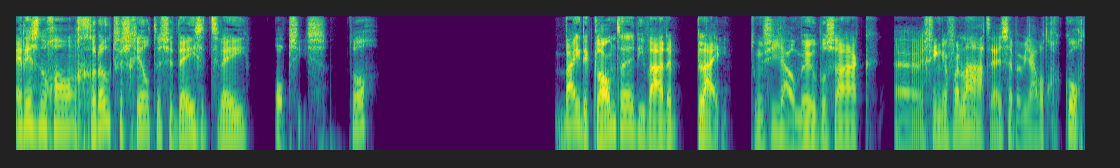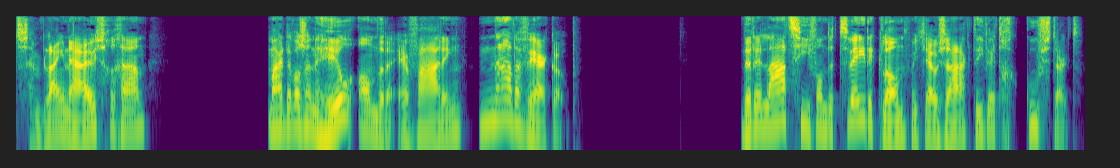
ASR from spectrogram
Er is nogal een groot verschil tussen deze twee opties, toch? Beide klanten die waren blij toen ze jouw meubelzaak uh, gingen verlaten. Ze hebben jou wat gekocht, ze zijn blij naar huis gegaan. Maar er was een heel andere ervaring na de verkoop. De relatie van de tweede klant met jouw zaak die werd gekoesterd.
